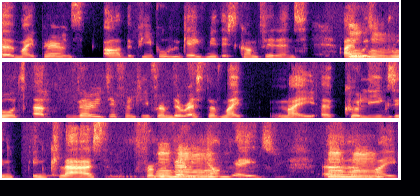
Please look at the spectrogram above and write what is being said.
Uh, my parents are the people who gave me this confidence. I Mhm. was brought up very differently from the rest of my my uh, colleagues in in class from a very Mhm. young age. Uh, Mhm. My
